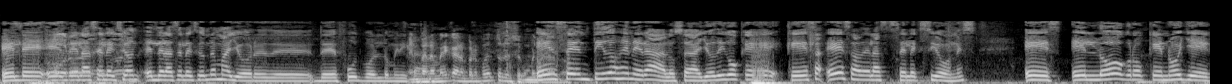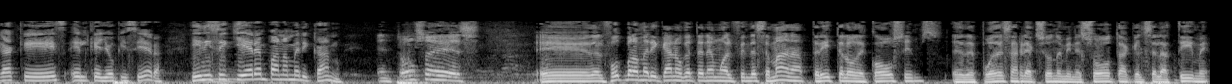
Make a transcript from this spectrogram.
El de, el de la selección, el de la selección de mayores de, de fútbol En dominicano. Panamericano, pero ¿por qué tú lo En sentido general, o sea, yo digo que, que esa, esa de las selecciones es el logro que no llega, que es el que yo quisiera. Y ni siquiera en Panamericano. Entonces, eh, del fútbol americano que tenemos el fin de semana, triste lo de Cousins, eh, después de esa reacción de Minnesota, que él se lastime.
